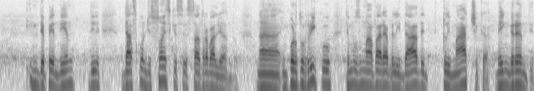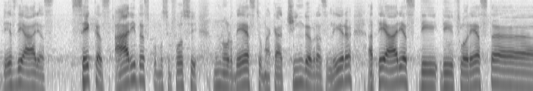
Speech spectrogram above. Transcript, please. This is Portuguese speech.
independente de, das condições que se está trabalhando. Na, em Porto Rico, temos uma variabilidade climática bem grande, desde áreas secas, áridas, como se fosse um nordeste, uma caatinga brasileira, até áreas de, de floresta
